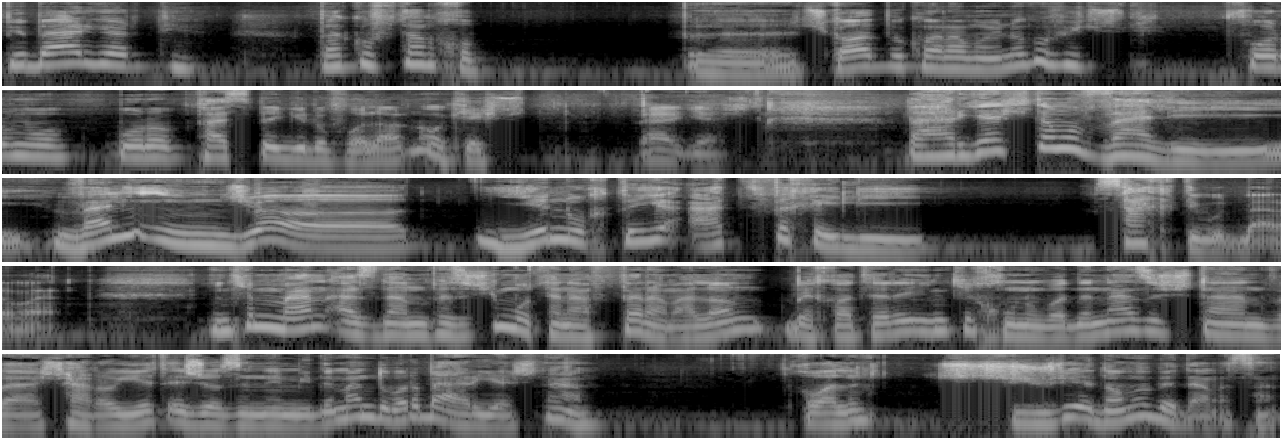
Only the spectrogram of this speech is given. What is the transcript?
بیا برگردی و گفتم خب چیکار بکنم و اینا؟ گفت فرمو برو پس بگیر و فلان. اوکی شد. برگشت. برگشتم و ولی ولی اینجا یه نقطه عطف خیلی سختی بود برای من. اینکه من از دندون پزشکی متنفرم. الان به خاطر اینکه خانواده نذاشتن و شرایط اجازه نمیده من دوباره برگشتم. خب الان چجوری ادامه بدم اصلا؟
